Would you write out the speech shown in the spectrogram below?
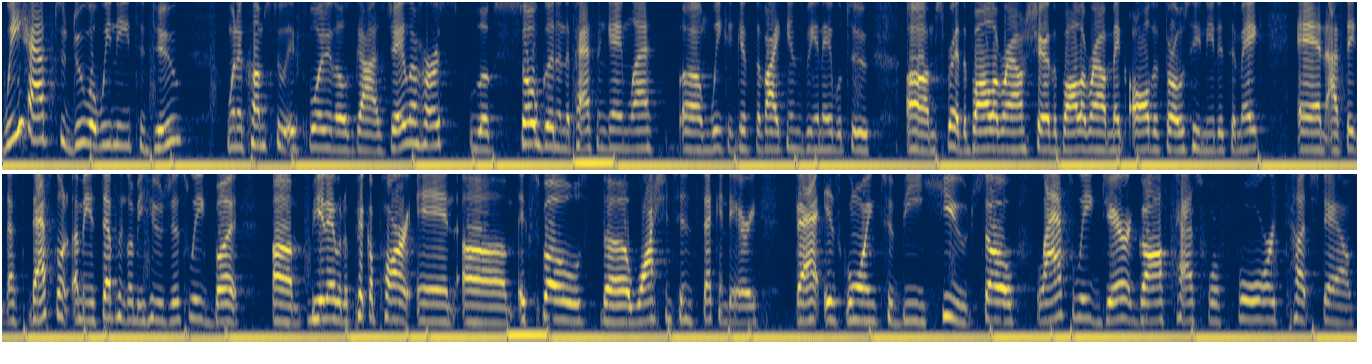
we have to do what we need to do when it comes to exploiting those guys. Jalen Hurts looked so good in the passing game last um, week against the Vikings, being able to um, spread the ball around, share the ball around, make all the throws he needed to make. And I think that's that's going. I mean, it's definitely going to be huge this week. But um, being able to pick apart and um, expose the Washington secondary that is going to be huge. So last week, Jared Goff passed for four touchdowns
